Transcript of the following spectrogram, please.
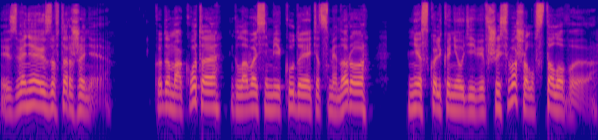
«Извиняюсь за вторжение». Куда Макота, глава семьи Куда и отец Минору, несколько не удивившись, вошёл в столовую.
